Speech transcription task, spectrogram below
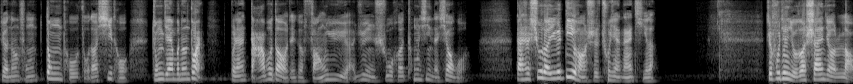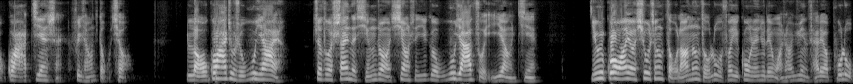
要能从东头走到西头，中间不能断，不然达不到这个防御、啊、运输和通信的效果。但是修到一个地方时出现难题了。这附近有座山叫老瓜尖山，非常陡峭。老瓜就是乌鸦呀。这座山的形状像是一个乌鸦嘴一样尖。因为国王要修成走廊能走路，所以工人就得往上运材料铺路。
